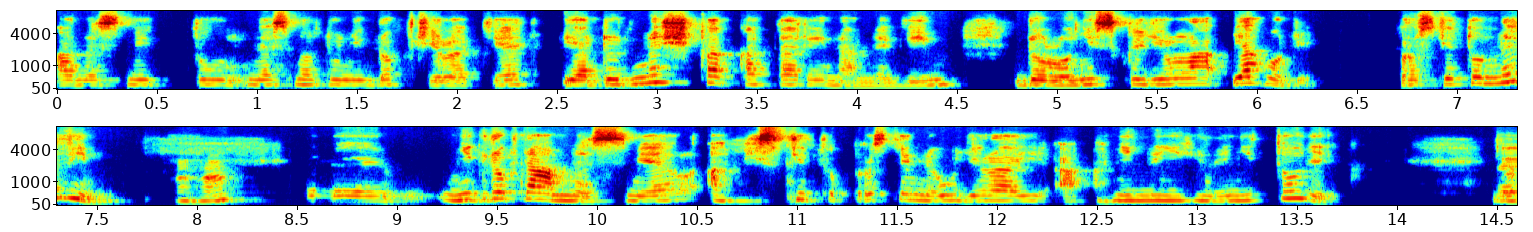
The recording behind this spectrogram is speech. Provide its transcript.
a nesmí tu, nesměl tu nikdo přiletět. Já do dneška, Katarina, nevím, kdo loni sklidila jahody. Prostě to nevím. Uh-huh. Nikdo k nám nesměl a místní to prostě neudělají a ani jich není tolik. No.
